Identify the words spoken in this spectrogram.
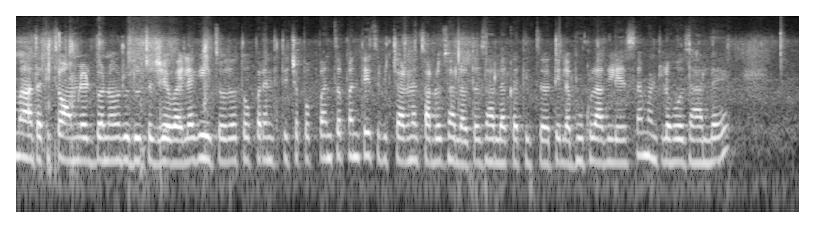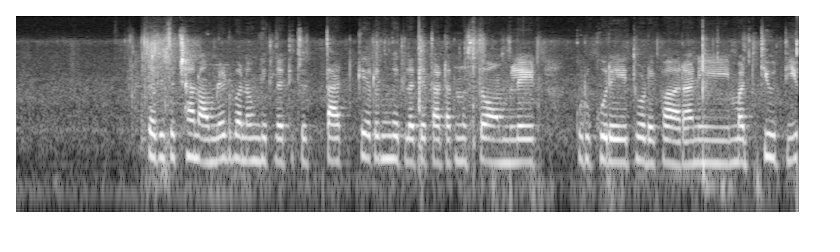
मग आता तिचं ऑमलेट बनवून ऋतूचं जेवायला घ्यायचं होतं. तोपर्यंत तिच्या पप्पांचं पण तेच विचारणं चालू झालं होतं. झालं का तिचं तिला भूक लागली असं म्हटलं हो झालं आहे तर तिचं छान ऑमलेट बनवून घेतलं. तिचं ताट करून घेतलं. त्या ताटात मस्त ऑमलेट कुरकुरे थोडेफार आणि मटकी होती.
